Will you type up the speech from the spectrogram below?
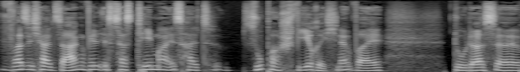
Was ich halt sagen will, ist, das Thema ist halt super schwierig, ne? weil du das äh,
